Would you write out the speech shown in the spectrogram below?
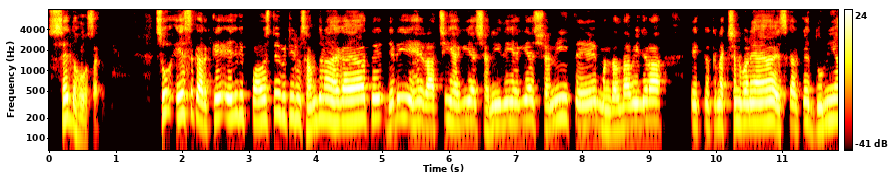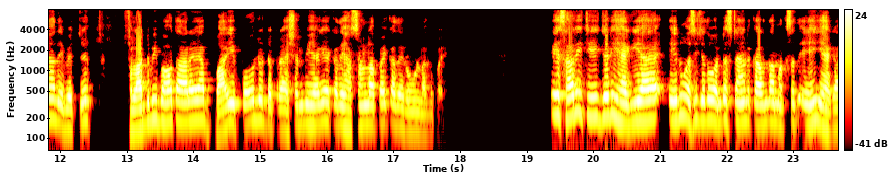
ਸਿੱਧ ਹੋ ਸਕਦੀ। ਸੋ ਇਸ ਕਰਕੇ ਇਹ ਜਿਹੜੀ ਪੋਜ਼ਿਟਿਵਿਟੀ ਨੂੰ ਸਮਝਣਾ ਹੈਗਾ ਆ ਤੇ ਜਿਹੜੀ ਇਹ ਰਾਸ਼ੀ ਹੈਗੀ ਆ ਸ਼ਨੀ ਦੀ ਹੈਗੀ ਆ ਸ਼ਨੀ ਤੇ ਮੰਗਲ ਦਾ ਵੀ ਜਿਹੜਾ ਇੱਕ ਕਨੈਕਸ਼ਨ ਬਣਿਆ ਆ ਇਸ ਕਰਕੇ ਦੁਨੀਆ ਦੇ ਵਿੱਚ ਫਲੱਡ ਵੀ ਬਹੁਤ ਆ ਰਹੇ ਆ ਬਾਈਪੋਲਰ ਡਿਪਰੈਸ਼ਨ ਵੀ ਹੈਗੇ ਆ, ਕਦੇ ਹੱਸਣ ਲੱਗ ਪਏ ਕਦੇ ਰੋਣ ਲੱਗ ਪਏ। ਇਹ ਸਾਰੀ ਚੀਜ਼ ਜਿਹੜੀ ਹੈਗੀ ਆ ਇਹਨੂੰ ਅਸੀਂ ਜਦੋਂ ਅੰਡਰਸਟੈਂਡ ਕਰਨ ਦਾ ਮਕਸਦ ਇਹੀ ਹੈਗਾ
